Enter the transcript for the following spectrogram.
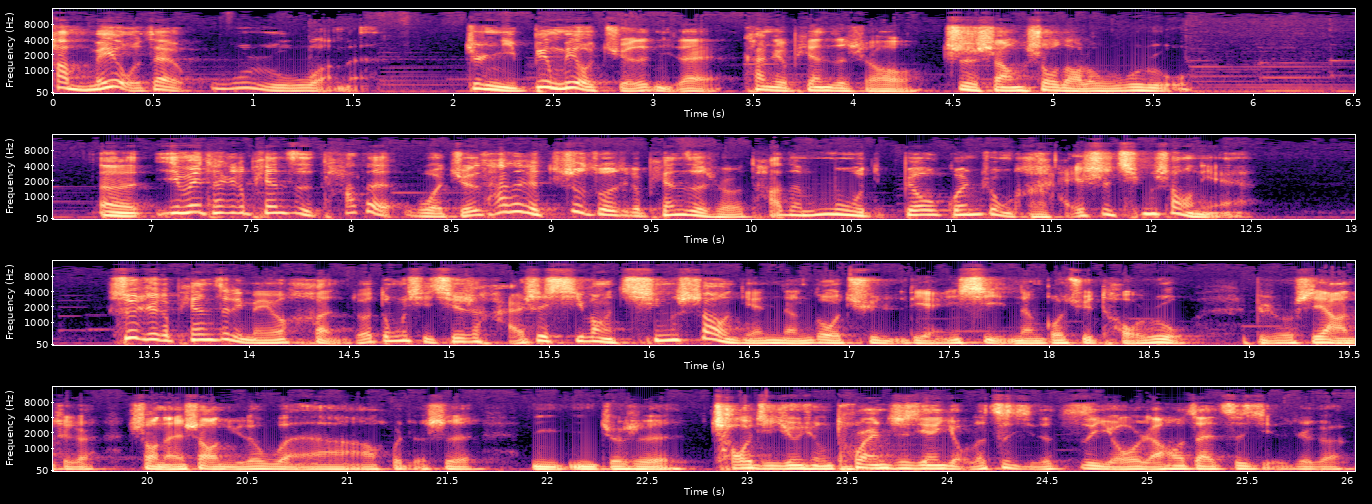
他没有在侮辱我们，就是你并没有觉得你在看这个片子的时候智商受到了侮辱。呃，因为他这个片子，他的我觉得他这个制作这个片子的时候，他的目标观众还是青少年。所以这个片子里面有很多东西，其实还是希望青少年能够去联系，能够去投入。比如像这个少男少女的吻啊，或者是你你就是超级英雄突然之间有了自己的自由，然后在自己的这个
